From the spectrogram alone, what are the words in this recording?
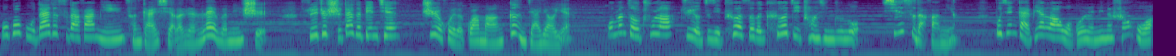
我国古代的四大发明曾改写了人类文明史。随着时代的变迁，智慧的光芒更加耀眼。我们走出了具有自己特色的科技创新之路，新四大发明不仅改变了我国人民的生活，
